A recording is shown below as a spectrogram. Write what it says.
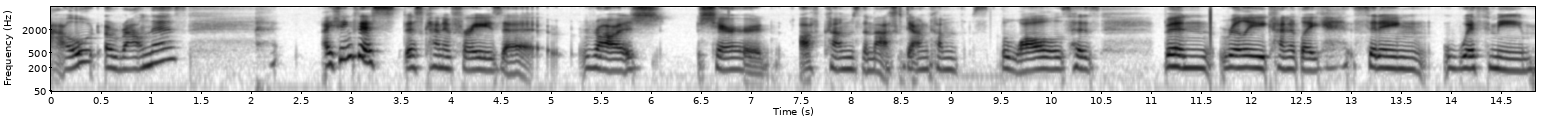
out around this. I think this this kind of phrase that Raj shared, off comes the mask, down comes the walls, has been really kind of like sitting with me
